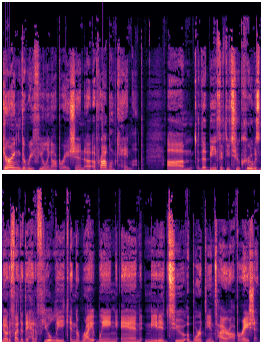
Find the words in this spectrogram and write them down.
during the refueling operation, a, a problem came up. Um, the B 52 crew was notified that they had a fuel leak in the right wing and needed to abort the entire operation.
